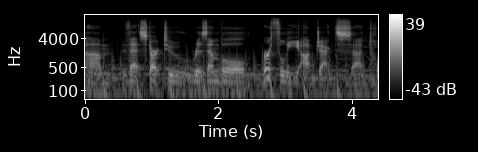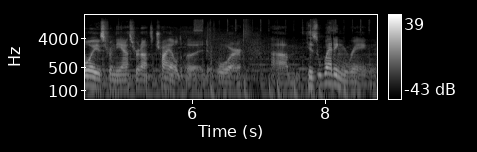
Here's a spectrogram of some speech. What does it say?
um, that start to resemble earthly objects, uh, toys from the astronaut's childhood, or um, his wedding ring,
